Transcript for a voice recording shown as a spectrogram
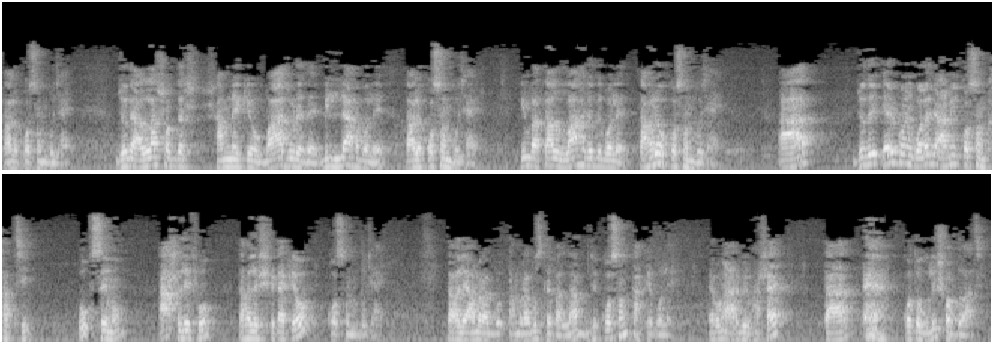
তাহলে কসম বুঝায়। যদি আল্লাহ শব্দের সামনে কেউ বা জুড়ে দেয়, বিল্লাহ বলে, তাহলে কসম বুঝায়। কিংবা তাল্লাহ যদি বলে, তাহলেও কসম বুঝায়। আর যদি এরকমই বলে যে, আমি কসম খাচ্ছি, উকসেমো, আহলেফো তাহলে সেটাকেও কসম বুঝায়। তাহলে আমরা আমরা বুঝতে পারলাম যে কসম কাকে বলে। এবং আরবি ভাষায় তার কতগুলি শব্দ আছে।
